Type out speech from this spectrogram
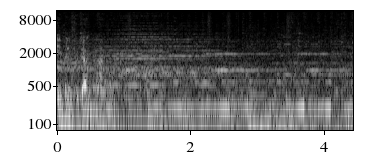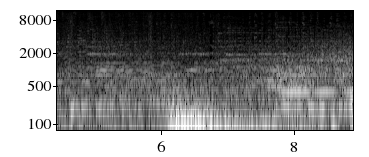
Even if we don't know. Who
